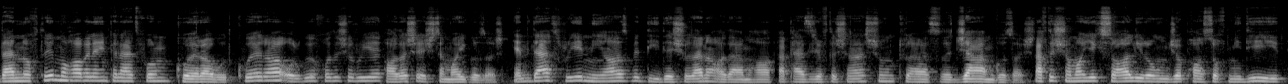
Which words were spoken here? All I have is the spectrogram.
در نقطه مقابل این پلتفرم کوئرا بود. کوئرا الگوی خودش رو روی پاداش اجتماعی گذاشت. یعنی دست روی نیاز به دیده شدن آدم ها و پذیرفته شدنشون توسط جمع گذاشت. وقتی شما یک سوالی رو اونجا پاسخ می‌دید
